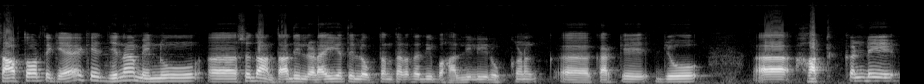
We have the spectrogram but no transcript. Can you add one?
ਸਾਫ਼ ਤੌਰ ਤੇ ਕਿਹਾ ਕਿ ਜਿਨ੍ਹਾਂ ਮੈਨੂੰ ਸਿਧਾਂਤਾਂ ਦੀ ਲੜਾਈ ਅਤੇ ਲੋਕਤੰਤਰਤਾ ਦੀ ਬਹਾਲੀ ਲਈ ਰੋਕਣ ਕਰਕੇ ਜੋ ਹੱਥ ਕੰਡੇ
